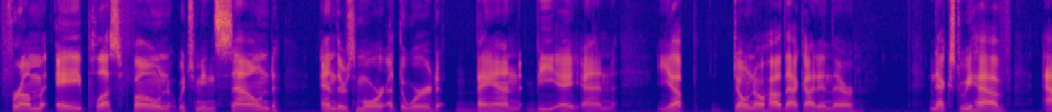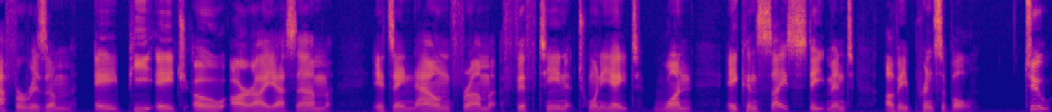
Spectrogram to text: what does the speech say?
from a plus phone, which means sound, and there's more at the word ban, B A N. Yep, don't know how that got in there. Next, we have aphorism, A P H O R I S M. It's a noun from 1528. 1. A concise statement of a principle. 2.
